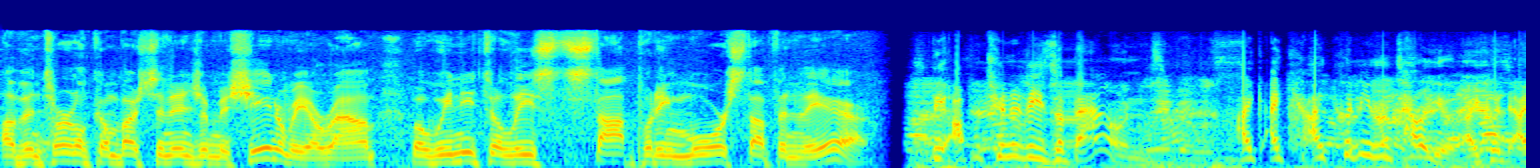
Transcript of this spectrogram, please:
of internal combustion engine machinery around, but we need to at least stop putting more stuff in the air. The opportunities abound. I, I, I couldn't even tell you. I could. I,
